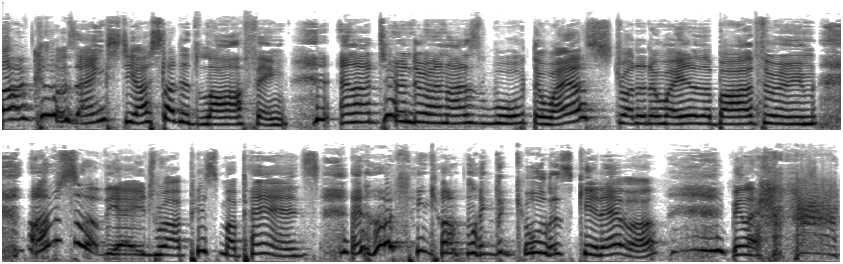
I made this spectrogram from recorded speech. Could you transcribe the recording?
I, because I was angsty, I started laughing and I turned around and I just walked away. I strutted away to the bathroom. I'm still at the age where I piss my pants and I think I'm like the coolest kid ever. Being like, ha ha.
